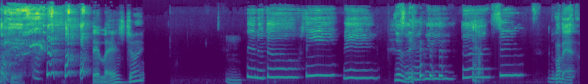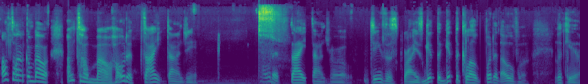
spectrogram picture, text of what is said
Look here. That last joint. Mm. This nigga. My bad. I'm talking about. I'm talking about. Hold it tight, Donji. Hold it tight, Dondro. Jesus Christ, get the get the cloak, put it over. Look here.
